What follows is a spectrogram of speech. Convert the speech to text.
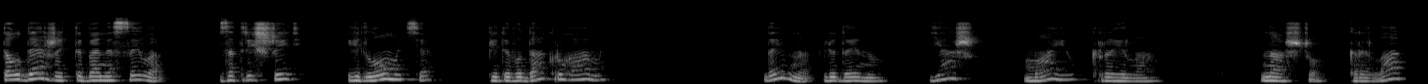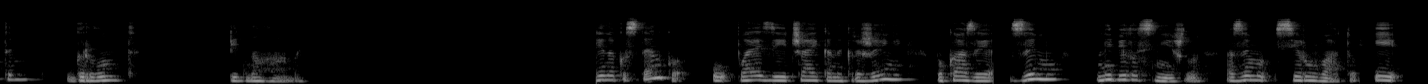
та одержать тебе не сила? Затріщить відломиться, піде вода кругами. Дивна, людино, я ж маю крила нащо крилатим ґрунт під ногами. Ліна Костенко у поезії Чайка на крижині показує зиму не білосніжну, а зиму сірувату. І,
